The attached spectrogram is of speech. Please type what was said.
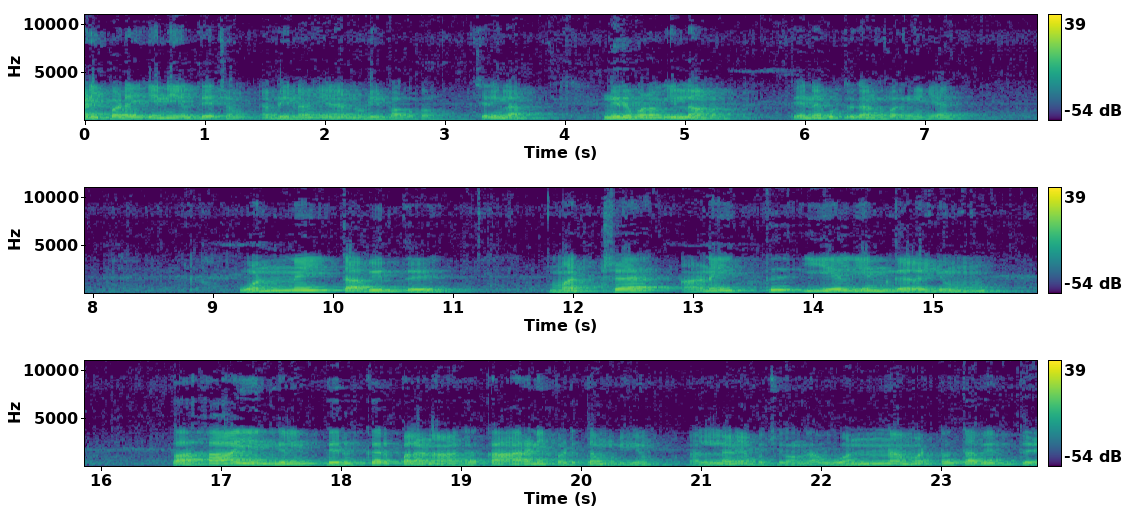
அடிப்படை எண்ணியல் தேற்றம் அப்படின்னா என்னென்னு அப்படின்னு பார்க்க போகிறோம் சரிங்களா? நிறுவனம் இல்லாமல். என்ன கொடுத்துருக்காங்க பாருங்க இங்க. ஒன்னை தவிர்த்து மற்ற அனைத்து இயல் எண்களையும் பகா எண்களின் பெருக்கற் பலனாக காரணிப்படுத்த முடியும். நல்லா ஞாபகம் வச்சுக்கோங்க. ஒன்றை மட்டும் தவிர்த்து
